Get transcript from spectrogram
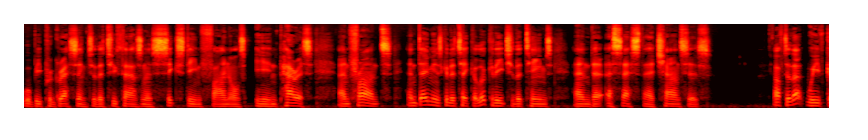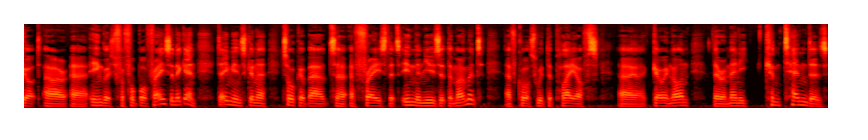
will be progressing to the 2016 finals in Paris and France. And Damien's going to take a look at each of the teams and uh, assess their chances. After that, we've got our uh, English for football phrase. And again, Damien's going to talk about uh, a phrase that's in the news at the moment. Of course, with the playoffs uh, going on, there are many contenders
